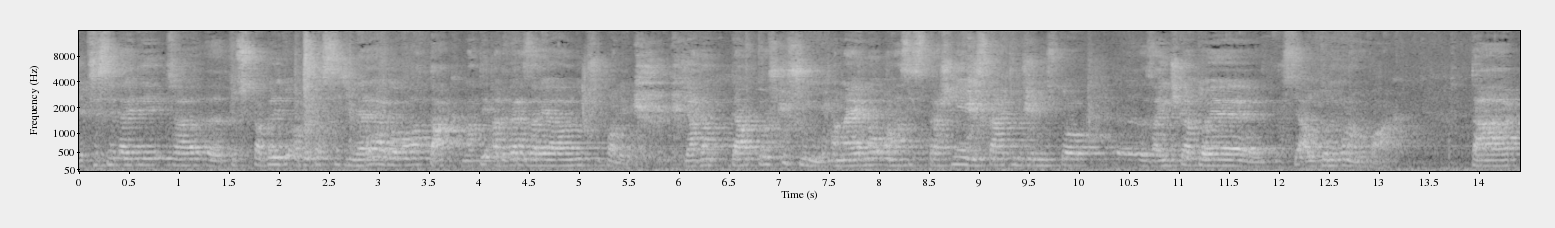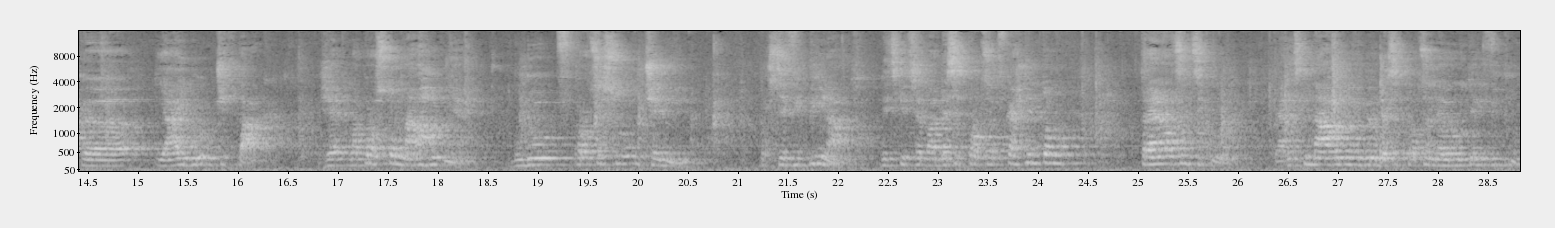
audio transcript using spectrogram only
že přesně tady ty, třeba, eh, tu stabilitu, aby ta síť nereagovala tak na ty adverzariální případy. Já tam dám trošku šumu a najednou ona si strašně jistá tím, že místo e, zajíčka to je prostě auto nebo naopak, tak e, já ji budu učit tak, že naprosto náhodně budu v procesu učení prostě vypínat vždycky třeba 10% v každém tom trénovacím cyklu. Já vždycky náhodně vyberu 10% neuronů, který vypnu.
